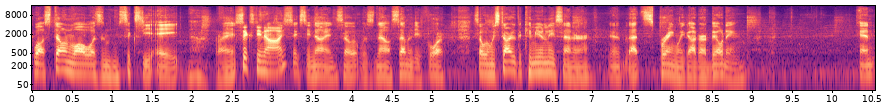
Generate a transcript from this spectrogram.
Well, Stonewall was in 68, right? 69. 69, so it was now 74. So when we started the community center, uh, that spring we got our building. And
